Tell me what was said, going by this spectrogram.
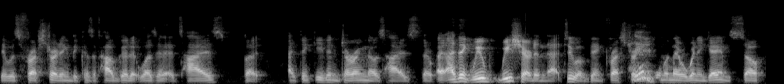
it was frustrating because of how good it was at its highs, but I think even during those highs, there, I think we we shared in that too of being frustrated yeah. even when they were winning games. So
